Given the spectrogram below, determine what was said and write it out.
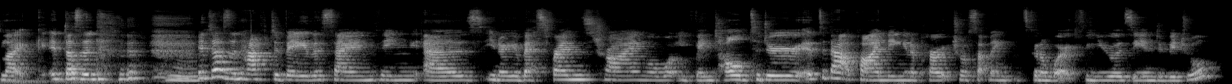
Like it doesn't mm. it doesn't have to be the same thing as you know your best friends trying or what you've been told to do. It's about finding an approach or something that's going to work for you as the individual.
